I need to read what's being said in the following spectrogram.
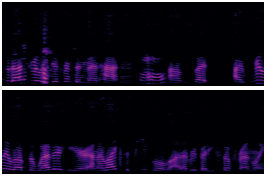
So that's really different than Manhattan. Oh. Um, but I really love the weather here, and I like the people a lot. Everybody's so friendly.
